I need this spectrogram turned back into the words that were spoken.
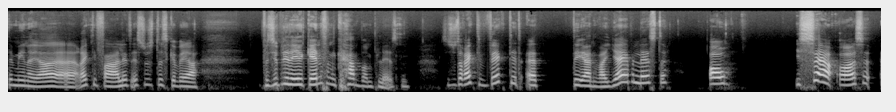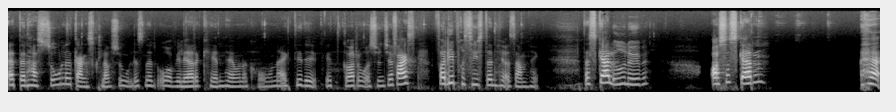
Det mener jeg er rigtig farligt. Jeg synes, det skal være... For så bliver det igen sådan en kamp om pladsen. Så jeg synes, det er rigtig vigtigt, at det er en variabel liste, og især også, at den har solnedgangsklausul. Det er sådan et ord, vi lærte at kende her under corona. Ikke? Det er et godt ord, synes jeg faktisk, for lige præcis den her sammenhæng. Der skal udløbe, og så skal den have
